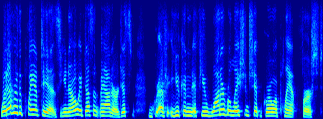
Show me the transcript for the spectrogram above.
whatever the plant is, you know, it doesn't matter. Just if you can if you want a relationship, grow a plant first.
